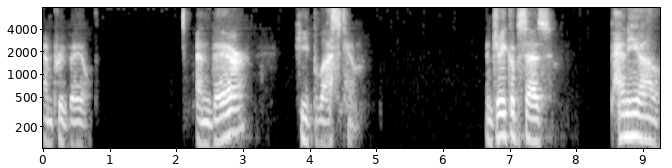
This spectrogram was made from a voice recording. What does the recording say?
and prevailed. And there he blessed him. And Jacob says, Peniel,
